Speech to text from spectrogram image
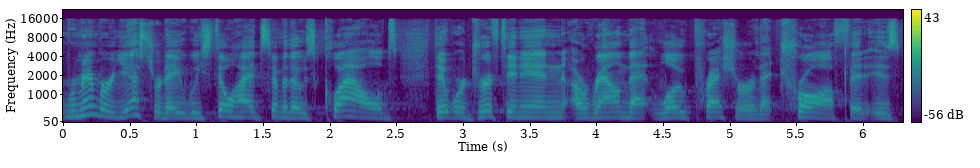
remember, yesterday we still had some of those clouds that were drifting in around that low pressure, that trough that is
